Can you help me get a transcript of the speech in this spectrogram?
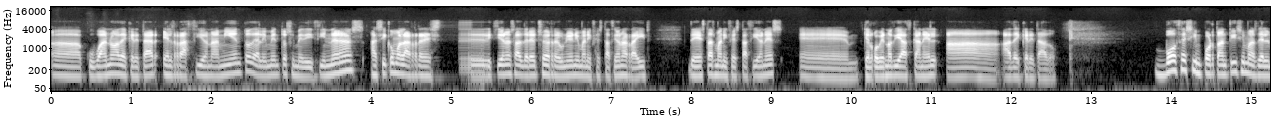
ah, cubano a decretar el racionamiento de alimentos y medicinas, así como las restricciones al derecho de reunión y manifestación a raíz de estas manifestaciones eh, que el gobierno Díaz Canel ha decretado. Voces importantísimas del,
